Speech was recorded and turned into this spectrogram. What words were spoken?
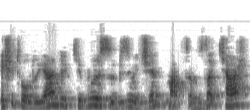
eşit olduğu yerdir ki burası bizim için baktığımızda kar,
